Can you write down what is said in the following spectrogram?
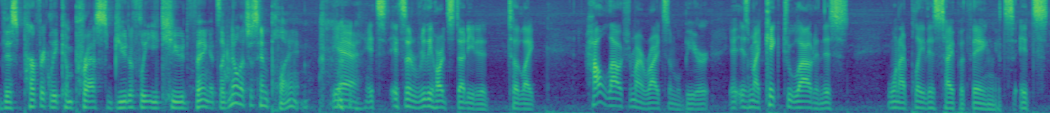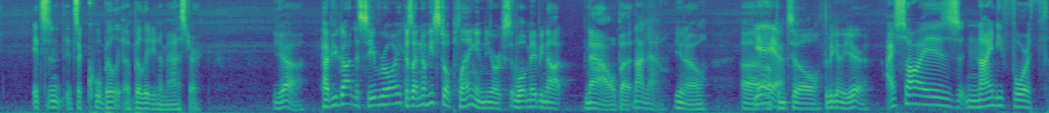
this perfectly compressed, beautifully EQ'd thing. It's like no, that's just him playing. yeah, it's it's a really hard study to to like how loud should my ride cymbal be or is my kick too loud in this when I play this type of thing? It's it's it's an, it's a cool abil- ability to master. Yeah. Have you gotten to see Roy? Because I know he's still playing in New York. City. Well, maybe not now, but Not now. You know, uh, Yeah, up yeah. until the beginning of the year. I saw his 94th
